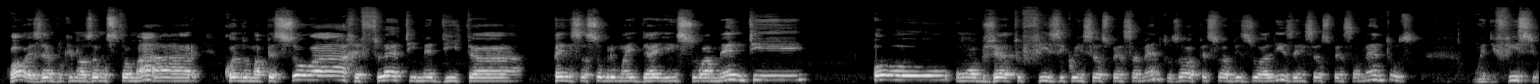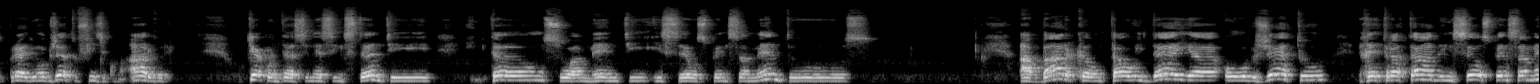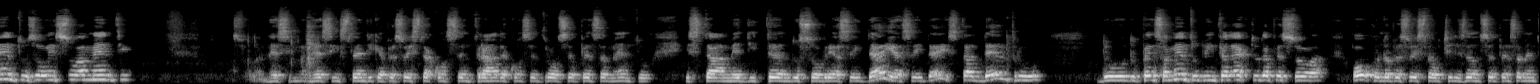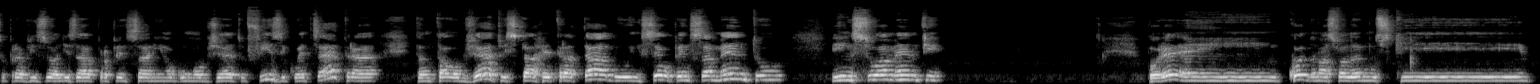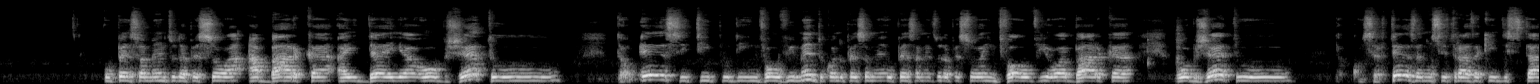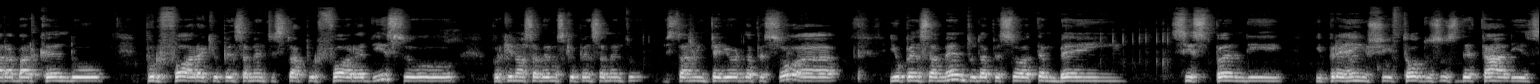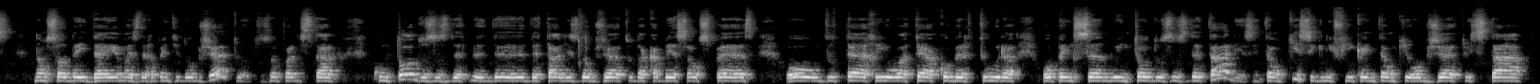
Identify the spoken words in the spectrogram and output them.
Qual o exemplo que nós vamos tomar quando uma pessoa reflete, medita, pensa sobre uma ideia em sua mente, ou um objeto físico em seus pensamentos, ou a pessoa visualiza em seus pensamentos um edifício, um prédio, um objeto físico, uma árvore que acontece nesse instante? Então, sua mente e seus pensamentos abarcam tal ideia ou objeto retratado em seus pensamentos ou em sua mente. Nesse, nesse instante que a pessoa está concentrada, concentrou seu pensamento, está meditando sobre essa ideia, essa ideia está dentro do, do, pensamento, do intelecto da pessoa, ou quando a pessoa está utilizando seu pensamento para visualizar, para pensar em algum objeto físico, etc. Então, tal objeto está retratado em seu pensamento e em sua mente. Porém, quando nós falamos que o pensamento da pessoa abarca a ideia, o objeto, então, esse tipo de envolvimento, quando o pensamento, da pessoa envolve ou abarca o objeto, então, com certeza não se trata aqui de estar abarcando por fora, que o pensamento está por fora disso, porque nós sabemos que o pensamento está no interior da pessoa e o pensamento da pessoa também se expande e preenche todos os detalhes não só da ideia, mas de repente do objeto. A pessoa pode estar com todos os de, de, detalhes do objeto, da cabeça aos pés, ou do térreo até a cobertura, ou pensando em todos os detalhes. Então, o que significa então que o objeto está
